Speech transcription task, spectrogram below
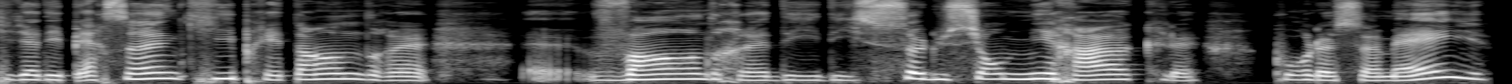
qu'il y a des personnes qui prétendent, heu heu, vendre des solutions miracles pour le sommeil,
